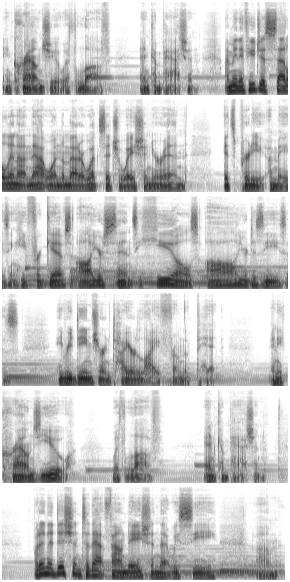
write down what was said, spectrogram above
and crowns you with love and compassion. I mean, if you just settle in on that one, no matter what situation you're in, it's pretty amazing. He forgives all your sins, He heals all your diseases, He redeems your entire life from the pit, and He crowns you with love and compassion. But in addition to that foundation that we see, um,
